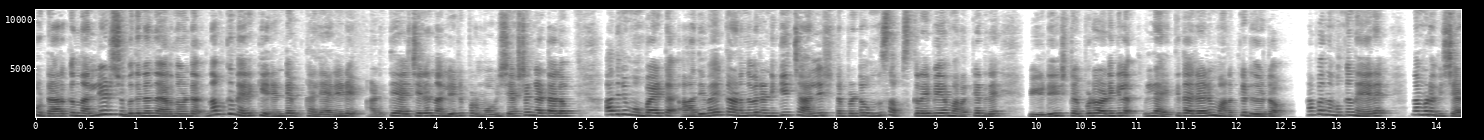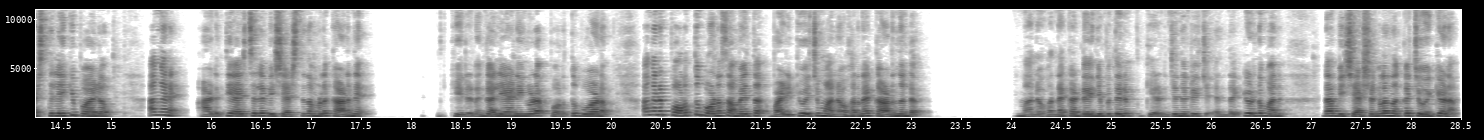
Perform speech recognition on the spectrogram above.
കൂട്ടുകാർക്കും നല്ലൊരു ശുഭദിനം നേർന്നുകൊണ്ട് നമുക്ക് നേരെ കിരണിന്റെയും കല്യാണിയുടെയും അടുത്ത ആഴ്ചയിലെ നല്ലൊരു പ്രൊമോ വിശേഷം കേട്ടാലോ. അതിനു മുമ്പായിട്ട് ആദ്യമായി കാണുന്നവരാണെങ്കിൽ ചാനൽ ഇഷ്ടപ്പെട്ട ഒന്ന് സബ്സ്ക്രൈബ് ചെയ്യാൻ മറക്കരുതേ. വീഡിയോ ഇഷ്ടപ്പെടുവാണെങ്കിൽ ലൈക്ക് തരാനും മറക്കരുത് കേട്ടോ. അപ്പൊ നമുക്ക് നേരെ നമ്മുടെ വിശേഷത്തിലേക്ക് പോയാലോ. അങ്ങനെ അടുത്ത ആഴ്ചയിലെ വിശേഷത്തെ നമ്മൾ കാണുന്നേ കിരണും കല്യാണിയും കൂടെ പുറത്തു പോകണം അങ്ങനെ പുറത്തു പോണ സമയത്ത് വഴിക്ക് വെച്ച് മനോഹരനെ കാണുന്നുണ്ട്. മനോഹരനെ കണ്ടു കഴിഞ്ഞപ്പോഴത്തേനും കിരൺ ചെന്നിട്ട് ചോദിച്ചു എന്തൊക്കെയുണ്ട് മനോ? ഡാ വിശേഷങ്ങൾ എന്നൊക്കെ ചോദിക്കണം.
